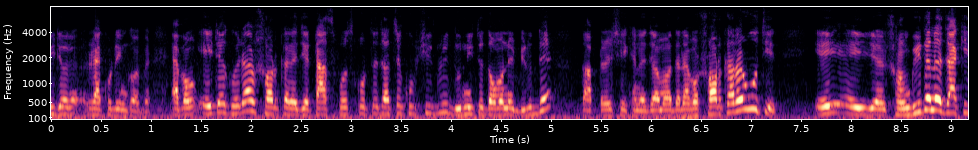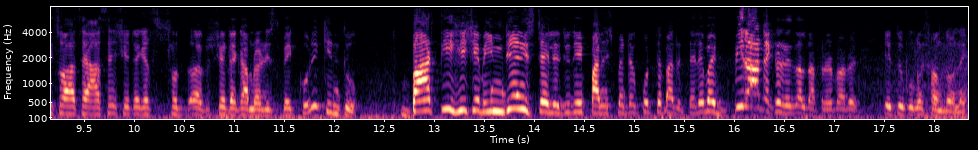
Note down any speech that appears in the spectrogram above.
ভিডিও রেকর্ডিং করবে। এবং এইটা করে সরকারে যে টাস্ক ফোর্স করতে যাচ্ছে খুব শীঘ্রই দুর্নীতি দমনের বিরুদ্ধে, তো আপনারা সেখানে জমা দেন। এবং সরকারের উচিত এই এই সংবিধানে যা কিছু আছে আছে সেটাকে সেটাকে আমরা রেসপেক্ট করি। কিন্তু বাড়তি হিসেবে ইন্ডিয়ান স্টাইলে যদি এই পানিশমেন্টটা করতে পারে, তাহলে ভাই বিরাট একটা রেজাল্ট আপনারা পাবেন। এতে কোনো সন্দেহ নেই।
